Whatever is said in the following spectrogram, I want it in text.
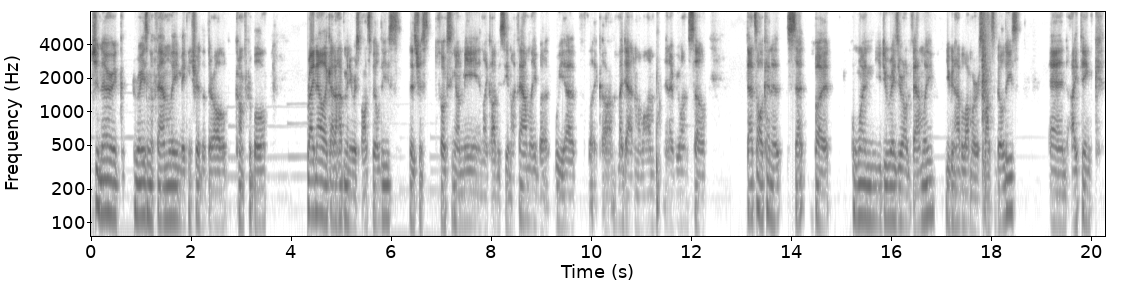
generic raising a family, making sure that they're all comfortable. Right now, like I don't have many responsibilities. It's just focusing on me and like obviously my family, but we have like um, my dad and my mom and everyone. So that's all kind of set. But when you do raise your own family, you can have a lot more responsibilities. And I think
